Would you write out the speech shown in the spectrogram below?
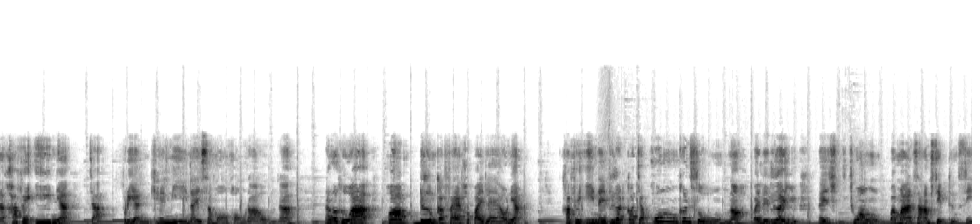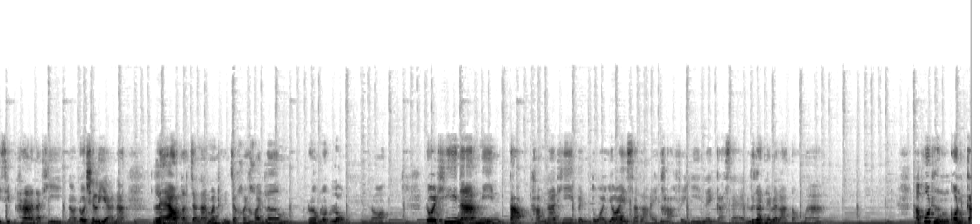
นะคาเฟอีนเนี่ยจะเปลี่ยนเคมีในสมองของเรานะ นั่นก็คือว่าพอดื่มกาแฟเข้าไปแล้วเนี่ยคาเฟอีนในเลือดก็จะพุ่งขึ้นสูงเนาะไปเรื่อยๆอยู่ในช่วงประมาณ 30-45 นาทีเนาะโดยเฉลี่ยนะ แล้วหลังจากนั้นมันถึงจะค่อยๆเริ่มเริ่มลดลงเนาะโดยที่นะมีตับทำหน้าที่เป็นตัวย่อยสลายคาเฟอีนในกระแสเลือดในเวลาต่อมา ถ้าพูดถึงกลไก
